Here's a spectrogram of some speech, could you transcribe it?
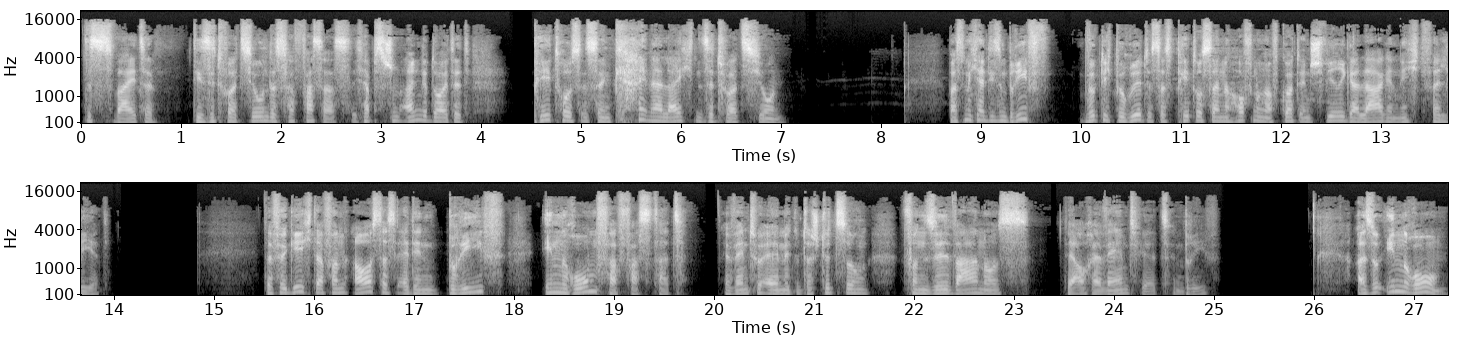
Das Zweite, die Situation des Verfassers. Ich habe es schon angedeutet, Petrus ist in keiner leichten Situation. Was mich an diesem Brief wirklich berührt, ist, dass Petrus seine Hoffnung auf Gott in schwieriger Lage nicht verliert. Dafür gehe ich davon aus, dass er den Brief in Rom verfasst hat, eventuell mit Unterstützung von Silvanus, der auch erwähnt wird im Brief. Also in Rom.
